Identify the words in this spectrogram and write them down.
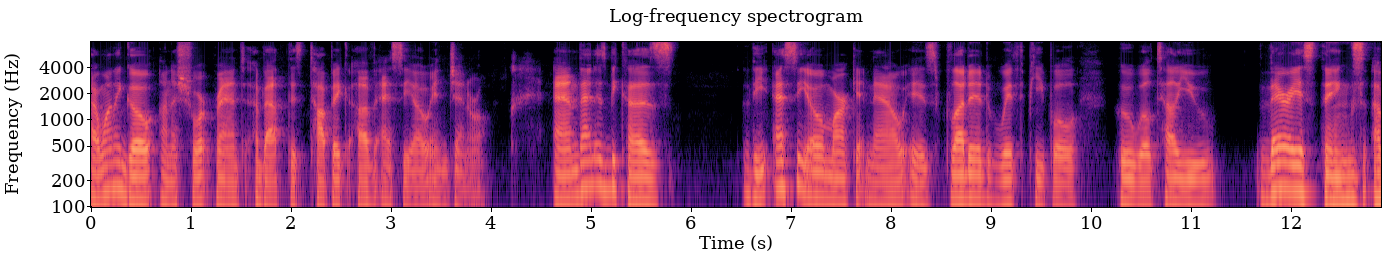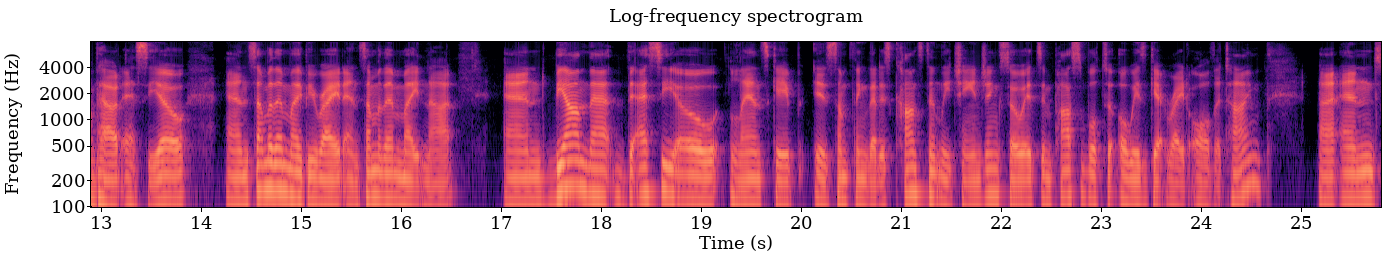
I want to go on a short rant about this topic of SEO in general. And that is because the SEO market now is flooded with people who will tell you various things about SEO, and some of them might be right and some of them might not. And beyond that, the SEO landscape is something that is constantly changing, so it's impossible to always get right all the time. Uh, and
